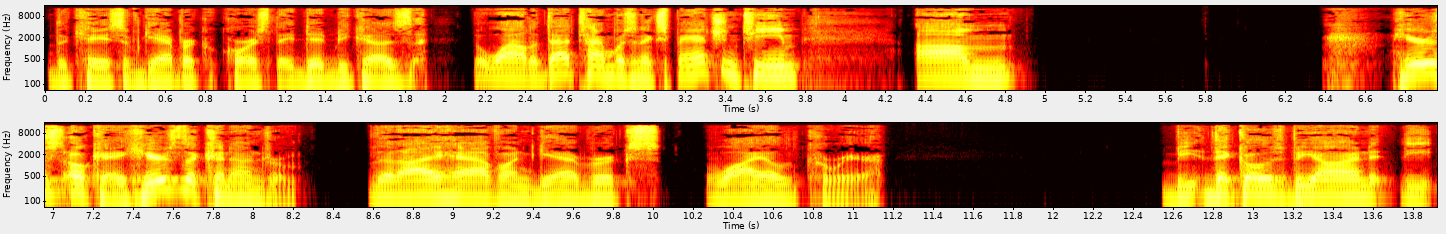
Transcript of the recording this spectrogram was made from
the case of Gaborik, of course, they did because the Wild at that time was an expansion team. Um, here's okay. Here's the conundrum that I have on Gaborik's wild career Be, that goes beyond the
